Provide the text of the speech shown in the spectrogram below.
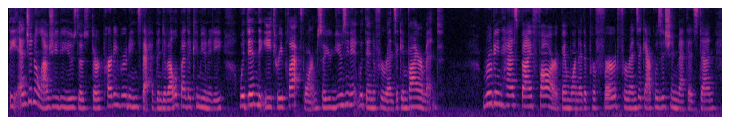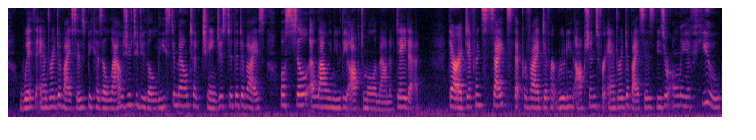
The engine allows you to use those third-party rootings that have been developed by the community within the E3 platform, so you're using it within a forensic environment. Rooting has by far been one of the preferred forensic acquisition methods done with Android devices because it allows you to do the least amount of changes to the device while still allowing you the optimal amount of data. There are different sites that provide different rooting options for Android devices. These are only a few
